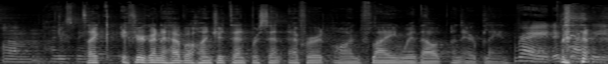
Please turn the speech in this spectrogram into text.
Um, how do you explain? It's like if you're gonna have hundred ten percent effort on flying without an airplane, right, exactly.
